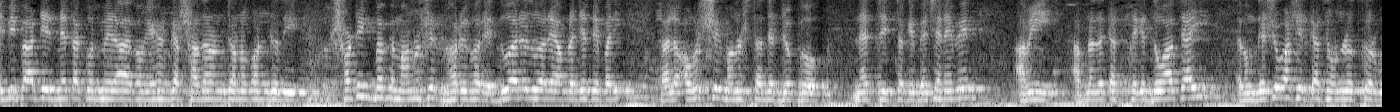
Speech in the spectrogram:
এবি পার্টির নেতাকর্মীরা এবং এখানকার সাধারণ জনগণ যদি সঠিকভাবে মানুষের ঘরে ঘরে, দুয়ারে দুয়ারে আমরা যেতে পারি, তাহলে অবশ্যই মানুষ তাদের যোগ্য নেতৃত্বকে বেছে নেবে। আমি আপনাদের কাছ থেকে দোয়া চাই এবং দেশবাসীর কাছে অনুরোধ করব,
